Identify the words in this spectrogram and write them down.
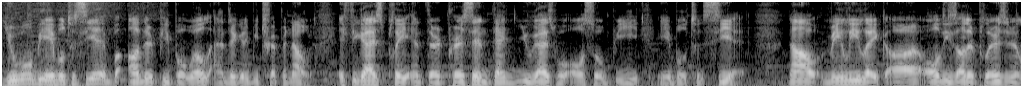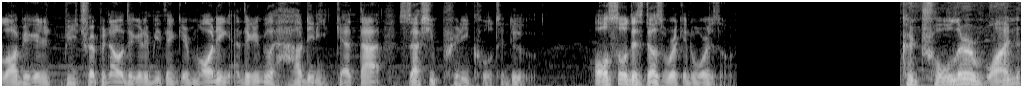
you won't be able to see it, but other people will, and they're gonna be tripping out. If you guys play in third person, then you guys will also be able to see it. Now, mainly like uh, all these other players in your lobby are going to be tripping out. They're going to be thinking modding and they're going to be like, how did he get that? So it's actually pretty cool to do. Also, this does work in Warzone. Controller 1,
